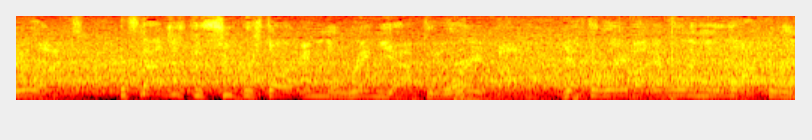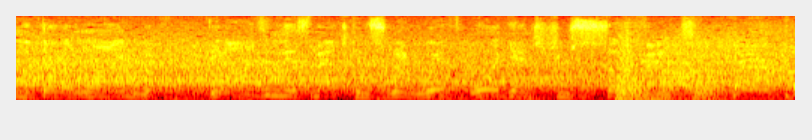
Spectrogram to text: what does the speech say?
realize. It's not just the superstar in the ring you have to worry about. You have to worry about everyone in the locker room that they're aligned with. The odds in this match can swing with or against you so fast.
